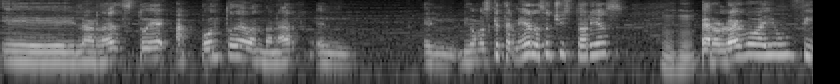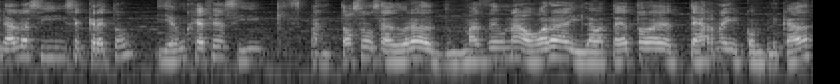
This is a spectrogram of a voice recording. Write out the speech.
Eh, la verdad estuve a punto de abandonar el... el digamos que termina las ocho historias. Pero luego hay un final así secreto y un jefe así espantoso, o sea, dura más de una hora y la batalla toda eterna y complicada.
